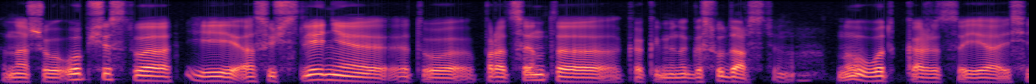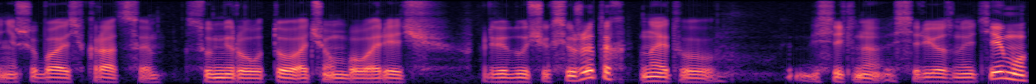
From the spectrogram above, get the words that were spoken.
нашего общества, и осуществление этого процента как именно государственного. Ну вот, кажется, я, если не ошибаюсь, вкратце суммировал то, о чем была речь в предыдущих сюжетах. На эту действительно серьезную тему.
